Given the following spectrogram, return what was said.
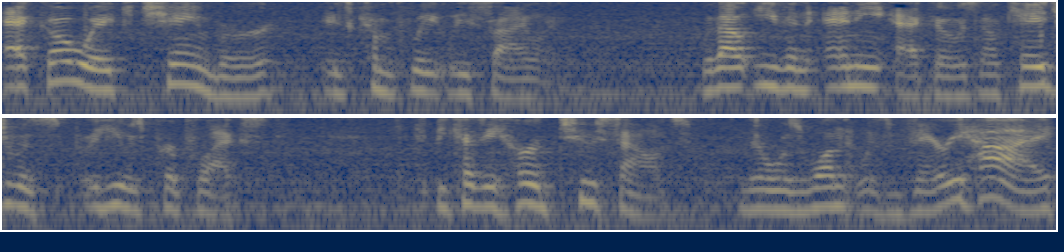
echoic chamber is completely silent, without even any echoes. Now, Cage was he was perplexed because he heard two sounds. There was one that was very high,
